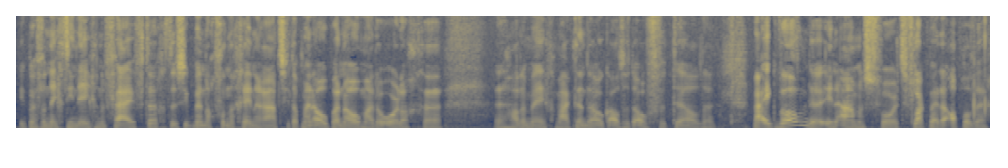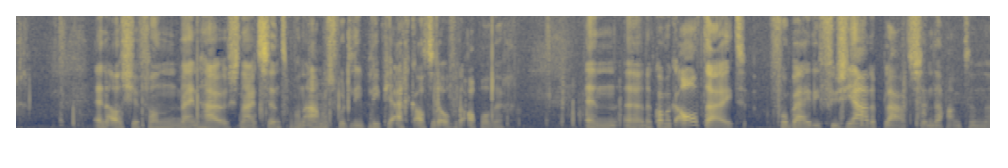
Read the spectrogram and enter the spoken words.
Ik ben van 1959, dus ik ben nog van de generatie dat mijn opa en oma de oorlog uh, hadden meegemaakt en daar ook altijd over vertelden. Maar ik woonde in Amersfoort, vlak bij de Appelweg. En als je van mijn huis naar het centrum van Amersfoort liep, liep je eigenlijk altijd over de Appelweg. En uh, dan kwam ik altijd voorbij die fusiadeplaats. En daar hangt een, uh,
